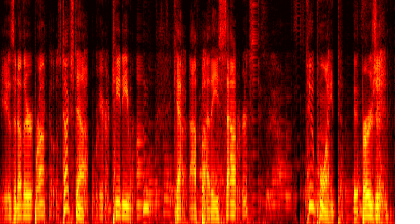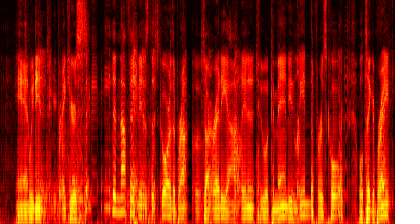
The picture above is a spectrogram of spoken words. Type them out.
is another Broncos touchdown. Here, TD run, capped off by the Sounders. Two-point conversion. And we need to break here. 60 to nothing is the score. The Broncos already out into a commanding lead the first quarter. We'll take a break.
